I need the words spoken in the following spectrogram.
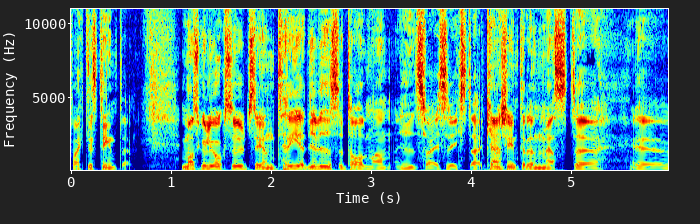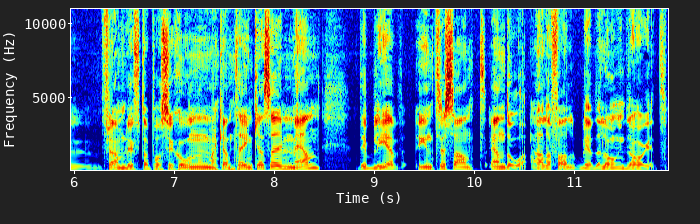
Faktiskt inte. Man skulle ju också utse en tredje vice talman i Sveriges riksdag. Kanske inte den mest eh, eh, framlyfta positionen man kan tänka sig, men det blev intressant ändå. I alla fall blev det långdraget.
